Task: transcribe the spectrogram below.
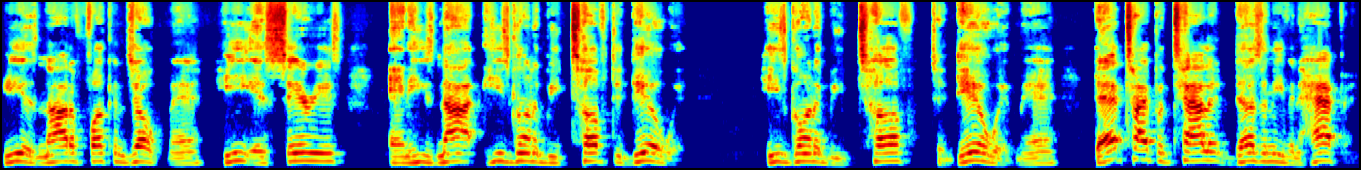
He is not a fucking joke, man. He is serious and he's not, he's gonna be tough to deal with he's going to be tough to deal with, man. That type of talent doesn't even happen.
